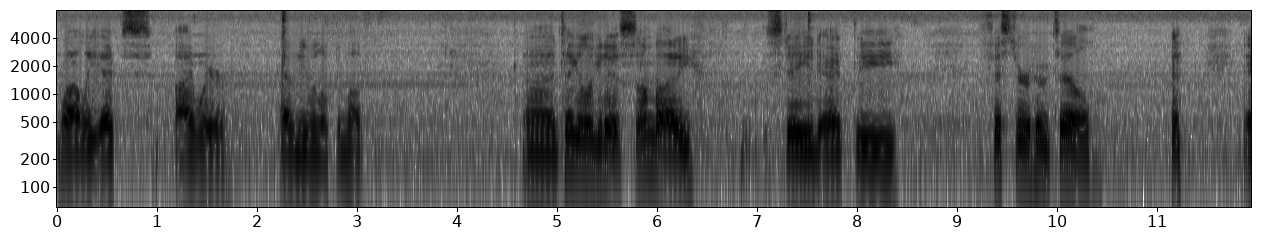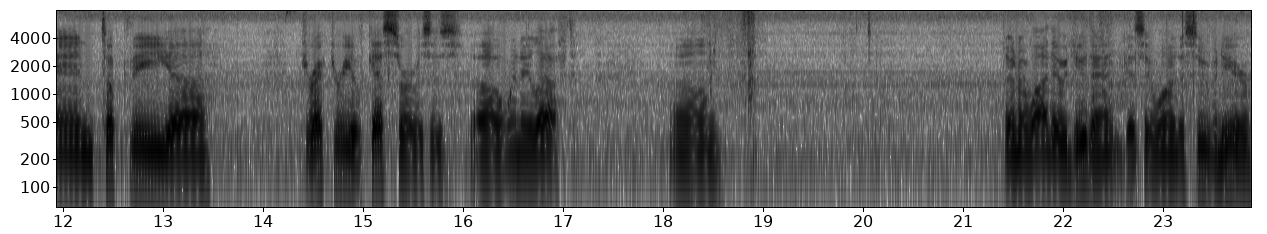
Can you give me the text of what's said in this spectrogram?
Wally X eyewear. Haven't even looked them up. Uh, take a look at this. Somebody stayed at the Pfister Hotel and took the uh, directory of guest services uh, when they left. Um, don't know why they would do that. Guess they wanted a souvenir.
